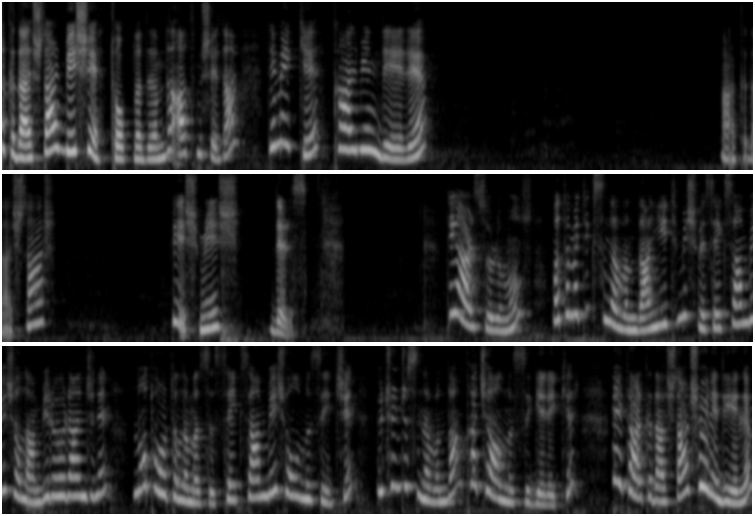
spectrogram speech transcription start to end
Arkadaşlar 5'i topladığımda 60 eder. Demek ki kalbin değeri arkadaşlar 5'miş deriz. Diğer sorumuz matematik sınavından 70 ve 85 alan bir öğrencinin not ortalaması 85 olması için 3. sınavından kaç alması gerekir? Evet arkadaşlar şöyle diyelim.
